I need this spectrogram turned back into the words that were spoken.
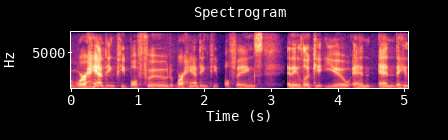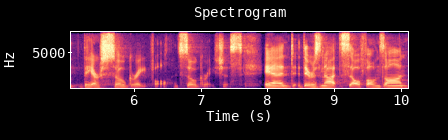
we're handing people food, we're handing people things, and they look at you and, and they, they are so grateful and so gracious. And there's not cell phones on,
